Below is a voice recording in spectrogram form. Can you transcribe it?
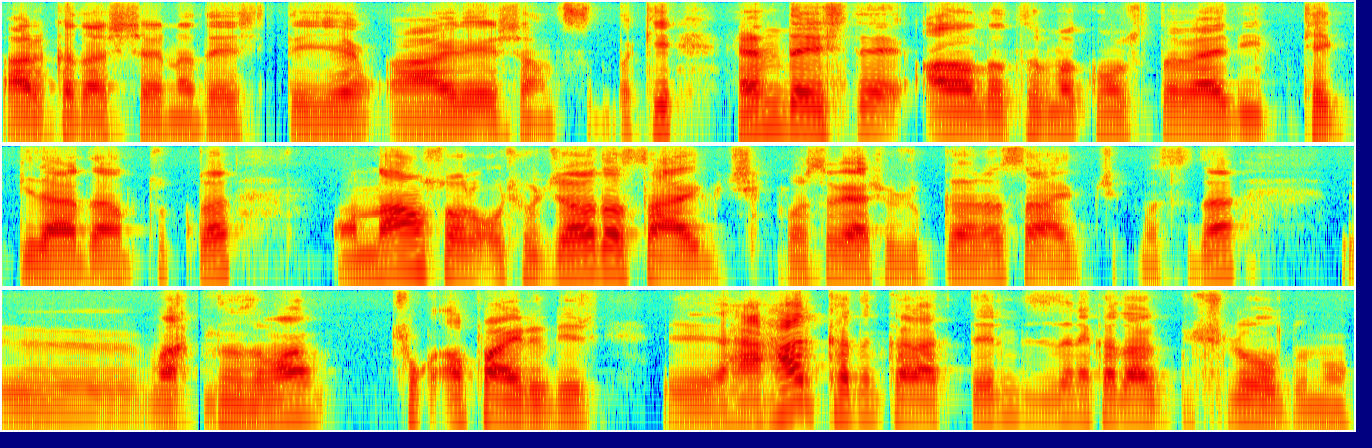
arkadaşlarına desteği hem aile yaşantısındaki hem de işte aldatılma konusunda verdiği tepkilerden tut da ondan sonra o çocuğa da sahip çıkması veya çocuklarına sahip çıkması da e, baktığın zaman çok apayrı bir e, her kadın karakterin dizide ne kadar güçlü olduğunu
